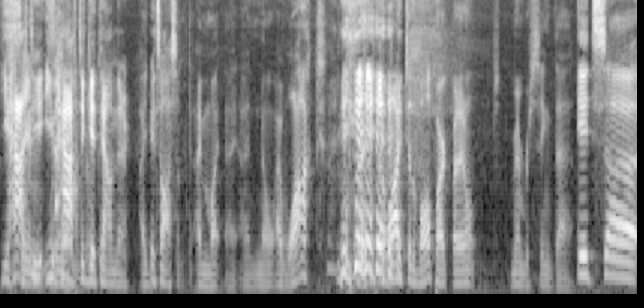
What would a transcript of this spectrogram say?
You have Same- to you same have to get down there. it's awesome. I might. I, I know. I walked. I walked to the ballpark, but I don't remember seeing that. It's uh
